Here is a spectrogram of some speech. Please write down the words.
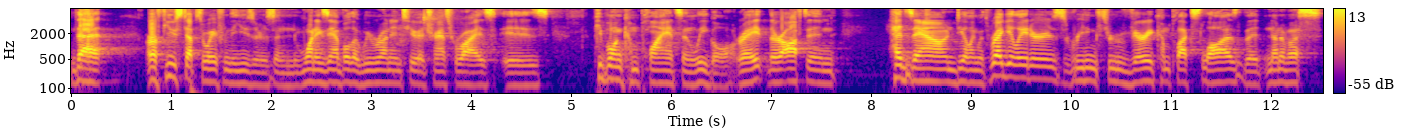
that are a few steps away from the users. And one example that we run into at TransferWise is people in compliance and legal, right? They're often heads down dealing with regulators, reading through very complex laws that none of us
